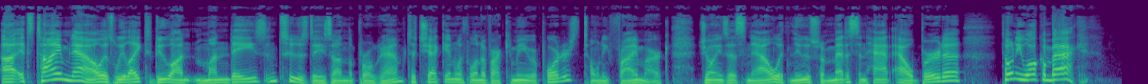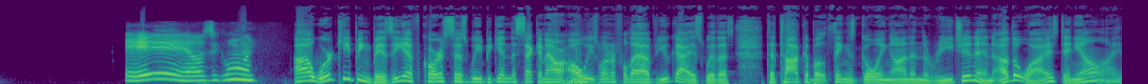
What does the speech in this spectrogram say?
Uh, it's time now, as we like to do on Mondays and Tuesdays on the program, to check in with one of our community reporters. Tony Frymark joins us now with news from Medicine Hat, Alberta. Tony, welcome back. Hey, how's it going? Uh, we're keeping busy, of course, as we begin the second hour. Always wonderful to have you guys with us to talk about things going on in the region and otherwise. Danielle, I,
